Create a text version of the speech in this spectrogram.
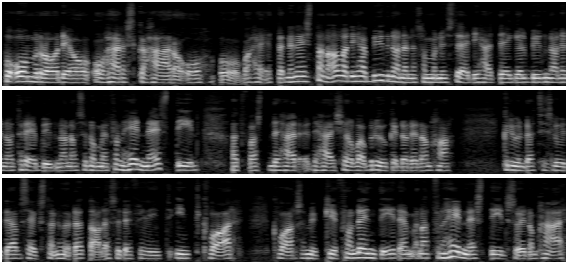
på området och, och härska här och, och, vad heter det, nästan alla de här byggnaderna som man nu ser, de här tegelbyggnaderna och träbyggnaderna, så de är från hennes tid. Att fast det här, det här själva bruket då redan har grundats i slutet av 1600-talet så det finns inte, inte kvar, kvar så mycket från den tiden men att från hennes tid så är de här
